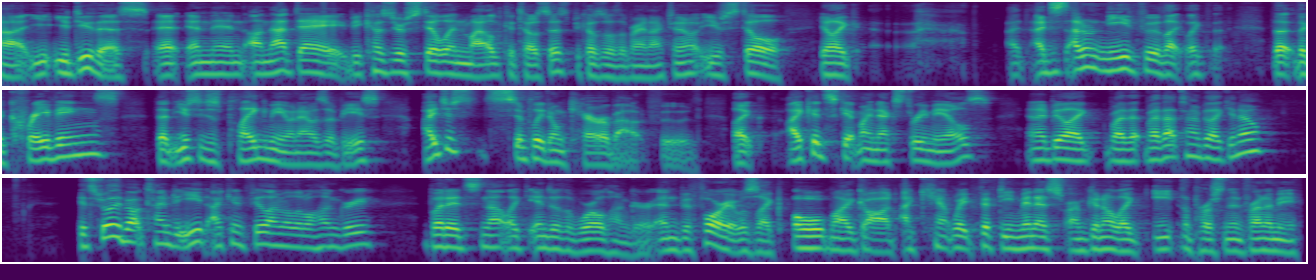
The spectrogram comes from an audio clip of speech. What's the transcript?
Uh, you, you, do this, and, and, then on that day, because you're still in mild ketosis because of the brain octane, you still you're like, I, I, just I don't need food like like the, the the cravings that used to just plague me when I was obese. I just simply don't care about food. Like I could skip my next three meals and I'd be like, by that, by that time, I'd be like, you know, it's really about time to eat. I can feel I'm a little hungry, but it's not like end of the world hunger. And before it was like, oh my God, I can't wait 15 minutes or I'm going to like eat the person in front of me.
